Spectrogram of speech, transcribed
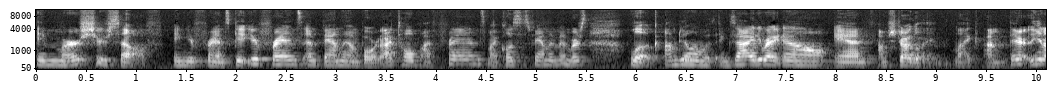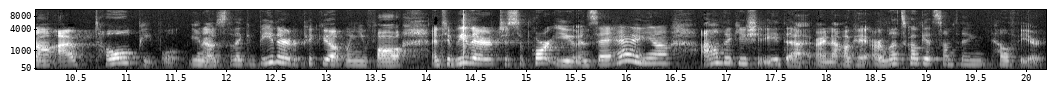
immerse yourself in your friends. Get your friends and family on board. I told my friends, my closest family members, look, I'm dealing with anxiety right now and I'm struggling. Like, I'm there, you know, I've told people, you know, so they can be there to pick you up when you fall and to be there to support you and say, hey, you know, I don't think you should eat that right now. Okay, or let's go get something healthier.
